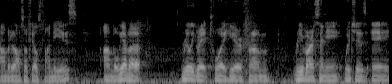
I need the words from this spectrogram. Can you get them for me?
uh, but it also feels fun to use. Um, but we have a really great toy here from Revar Cine, which is a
